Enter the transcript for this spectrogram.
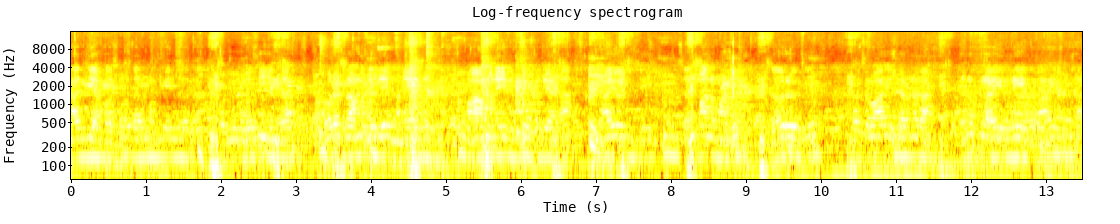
ರಾಜ್ಯ ಬಸವ ಧರ್ಮ ಕೇಂದ್ರದ ವತಿಯಿಂದ ಅವರ ಗ್ರಾಮದಲ್ಲೇ ಮನೆಯಲ್ಲಿ ಮಹಾಮನೆ ನಿತ್ಯ ಕಲ್ಯಾಣ ಆಯೋಜಿಸಿ ಸನ್ಮಾನ ಮಾಡಿ ಗೌರವಿಸಿ ಬಸವಾದಿ ಶರಣರ ಅನುಗ್ರಹ ಇರಲಿ ಎಂದು ಹಾರೈಸುತ್ತಾ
